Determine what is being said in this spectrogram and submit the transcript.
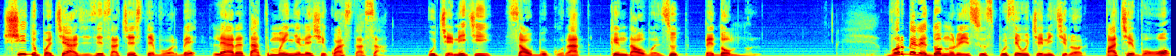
Și după ce a zis aceste vorbe, le-a arătat mâinile și coasta sa. Ucenicii s-au bucurat când au văzut pe Domnul. Vorbele Domnului Isus spuse ucenicilor, pace vouă,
